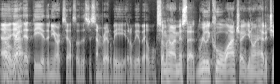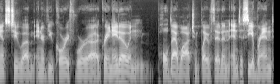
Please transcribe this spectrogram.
uh, Oh, at, at the the New York sale. So this December it'll be it'll be available. somehow I missed that. Really cool watch. I, you know, I had a chance to um, interview Cory for uh, Grey and hold that watch and play with it, and, and to see a brand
